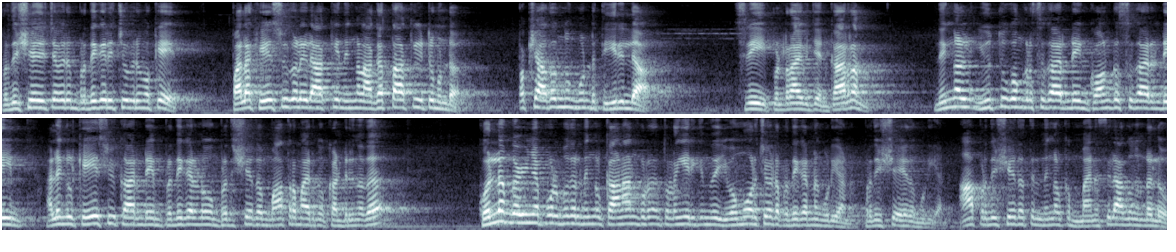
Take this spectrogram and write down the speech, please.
പ്രതിഷേധിച്ചവരും പ്രതികരിച്ചവരുമൊക്കെ പല കേസുകളിലാക്കി നിങ്ങൾ അകത്താക്കിയിട്ടുമുണ്ട്. പക്ഷെ അതൊന്നും കൊണ്ട് തീരില്ല ശ്രീ പിണറായി വിജയൻ. കാരണം നിങ്ങൾ യൂത്ത് കോൺഗ്രസ്സുകാരന്റെയും കോൺഗ്രസ്സുകാരന്റെയും അല്ലെങ്കിൽ കെ എസ് യുക്കാരന്റെയും പ്രതികരണവും പ്രതിഷേധവും മാത്രമായിരുന്നു കണ്ടിരുന്നത്. കൊല്ലം കഴിഞ്ഞപ്പോൾ മുതൽ നിങ്ങൾ കാണാൻ തുട- തുടങ്ങിയിരിക്കുന്നത് യുവമോർച്ചയുടെ പ്രതികരണം കൂടിയാണ് പ്രതിഷേധം കൂടിയാണ്. ആ പ്രതിഷേധത്തിൽ നിങ്ങൾക്ക് മനസ്സിലാകുന്നുണ്ടല്ലോ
